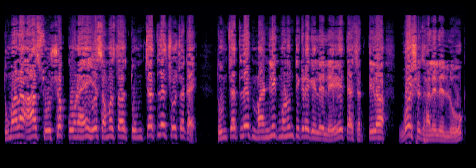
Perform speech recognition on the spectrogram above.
तुम्हाला आज शोषक कोण आहे हे समजतं तुमच्यातलेच शोषक आहे. तुमच्यातलेच मांडलिक म्हणून तिकडे गेलेले त्या शक्तीला वश झालेले लोक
